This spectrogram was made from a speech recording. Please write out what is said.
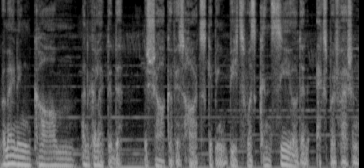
Remaining calm and collected, the shock of his heart skipping beats was concealed in expert fashion.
